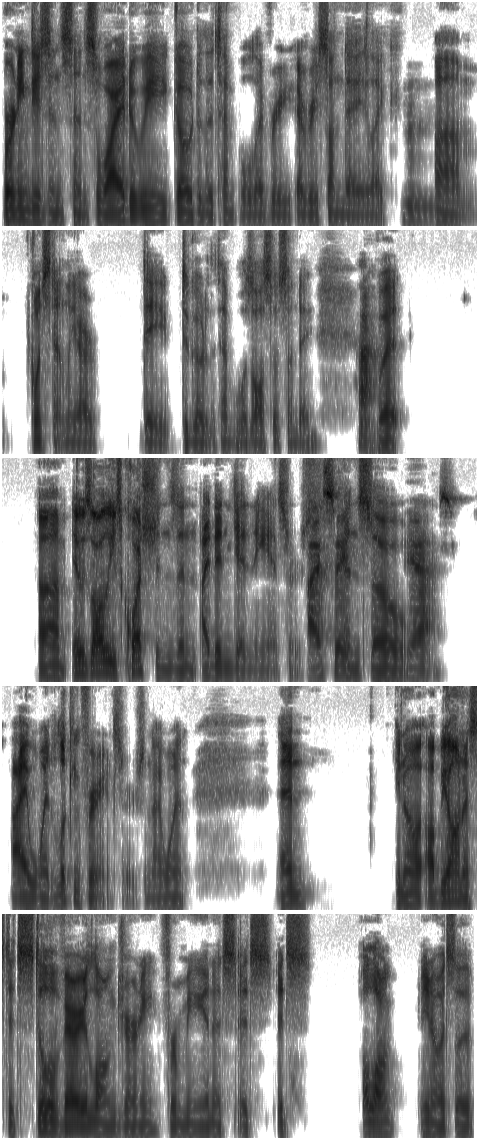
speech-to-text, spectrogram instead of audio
burning these incense? Why do we go to the temple every every Sunday? Like, mm. um, coincidentally, our day to go to the temple was also Sunday. Huh. But um, it was all these questions, and I didn't get any answers. I see. And so, yes, I went looking for answers, and I went, and you know, I'll be honest, it's still a very long journey for me, and it's it's it's a long, you know, it's a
